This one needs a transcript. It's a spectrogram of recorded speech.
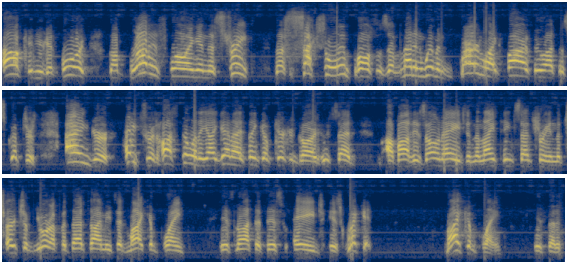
How can you get bored? The blood is flowing in the street. The sexual impulses of men and women burn like fire throughout the scriptures. Anger, hatred, hostility. Again, I think of Kierkegaard, who said about his own age in the 19th century in the Church of Europe at that time, he said, My complaint is not that this age is wicked. My complaint is that it's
